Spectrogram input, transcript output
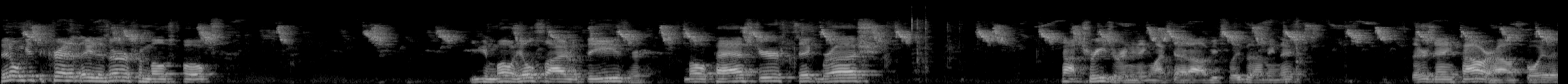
they don't get the credit they deserve from most folks. You can mow a hillside with these or mow pasture, thick brush. Not trees or anything like that, obviously, but I mean, they're, they're a dang powerhouse, boy. They're,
